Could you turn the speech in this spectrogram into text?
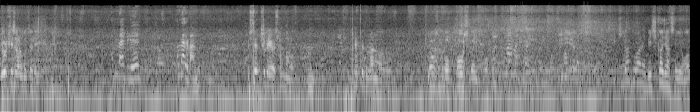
이렇게 해서 얼마짜리 이게? 한 마리에 한 마리 만 원. 세트로 해요 3만 원. 택배도 가능하고 여기서 먹, 먹을 수가 있고. 기간 동안에 몇 시까지 하세요 영업?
